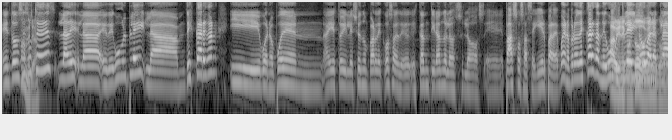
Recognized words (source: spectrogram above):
Entonces Ah, ustedes la de, la eh, de Google Play la descargan y bueno, pueden, ahí estoy leyendo un par de cosas, de- están tirando los, los eh, pasos a seguir para, bueno, pero descargan de Google Ah, con Play, todo, Nova, la, con- claro.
